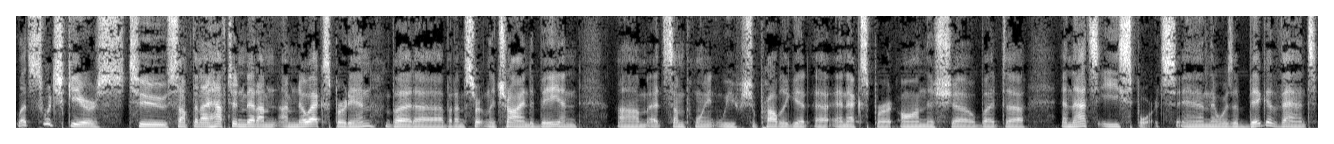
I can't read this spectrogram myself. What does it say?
Let's switch gears to something I have to admit I'm I'm no expert in, but uh, but I'm certainly trying to be. And um, at some point, we should probably get a, uh, an expert on this show. But uh, and that's esports. And there was a big event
